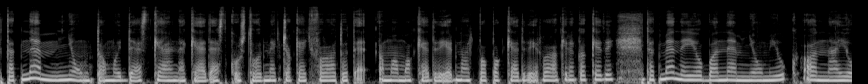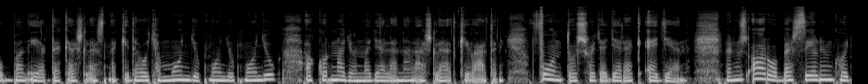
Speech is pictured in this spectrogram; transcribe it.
Tehát nem nyomtam, hogy de ezt kell neked, ezt kóstold meg csak egy falatot e, a mama kedvéért, nagypapa kedvéért, valakinek a kedvéért. Tehát mennél jobban nem nyomjuk, annál jobban érdekes lesz neki. De hogyha mondjuk, mondjuk, mondjuk, akkor nagyon nagy ellenállást lehet kiváltani. Fontos, hogy a gyerek egyen. Mert most arról beszélünk, hogy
